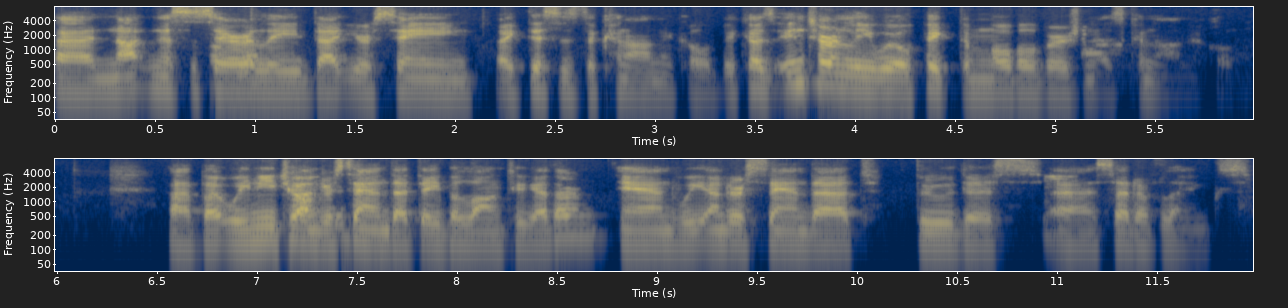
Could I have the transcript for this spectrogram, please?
uh, not necessarily okay. that you're saying, like, this is the canonical. Because internally, we'll pick the mobile version as canonical. Uh, but we need to understand that they belong together. And we understand that through this uh, set of links.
